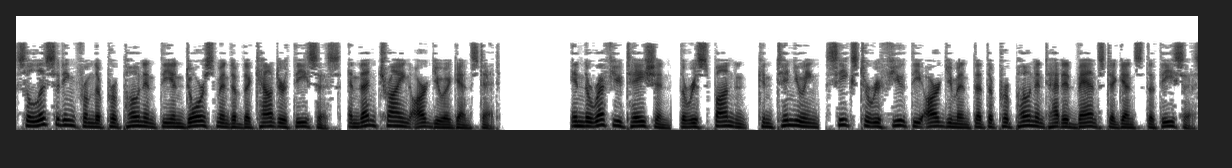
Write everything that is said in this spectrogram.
soliciting from the proponent the endorsement of the counter-thesis, and then trying to argue against it. In the refutation, the respondent, continuing, seeks to refute the argument that the proponent had advanced against the thesis.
